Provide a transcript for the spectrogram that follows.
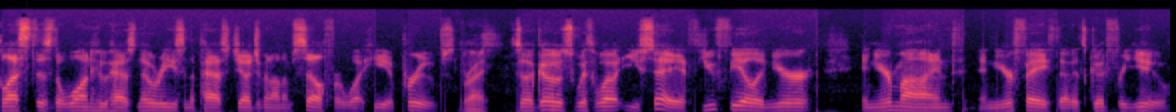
Blessed is the one who has no reason to pass judgment on himself for what he approves." Right. So it goes with what you say. If you feel in your in your mind and your faith that it's good for you,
